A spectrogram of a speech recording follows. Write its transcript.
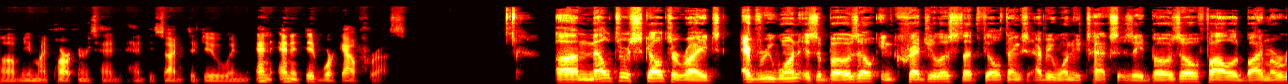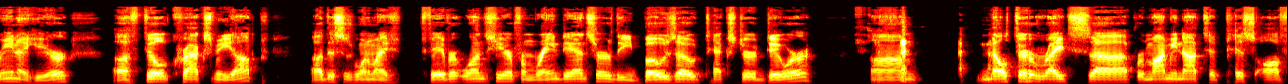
uh, me and my partners had had decided to do and and and it did work out for us uh, Melter Skelter writes, everyone is a bozo, incredulous that Fil thinks everyone who texts is a bozo, followed by Marina here. Uh, Fil cracks me up. Uh, this is one of my favorite ones here from Rain Dancer, the bozo texture doer. Um, Melter writes, uh, remind me not to piss off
